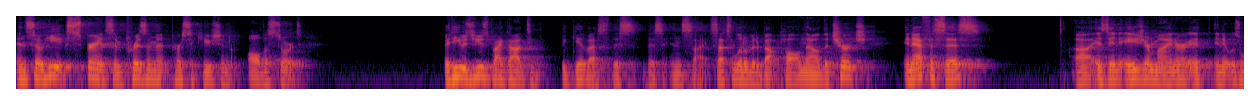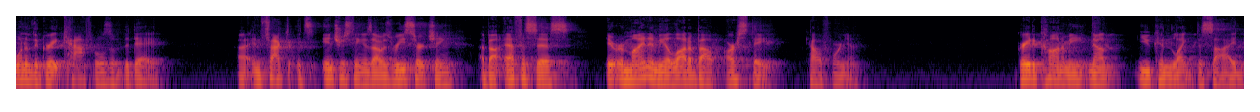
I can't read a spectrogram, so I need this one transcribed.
And so he experienced imprisonment, persecution, all the sorts. But he was used by God to, to give us this, this insight. So that's a little bit about Paul. Now, the church in Ephesus uh, is in Asia Minor, it, and it was one of the great capitals of the day. Uh, in fact, it's interesting as I was researching about Ephesus, it reminded me a lot about our state, California. Great economy. Now, you can like decide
